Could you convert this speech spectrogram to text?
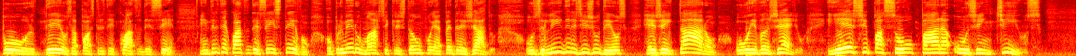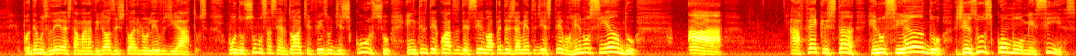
por Deus após 34 DC. Em 34 DC, Estevão, o primeiro mártir cristão, foi apedrejado. Os líderes de judeus rejeitaram o evangelho e este passou para os gentios. Podemos ler esta maravilhosa história no livro de Atos, quando o sumo sacerdote fez um discurso em 34 DC no apedrejamento de Estevão, renunciando a a fé cristã, renunciando Jesus como o Messias.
